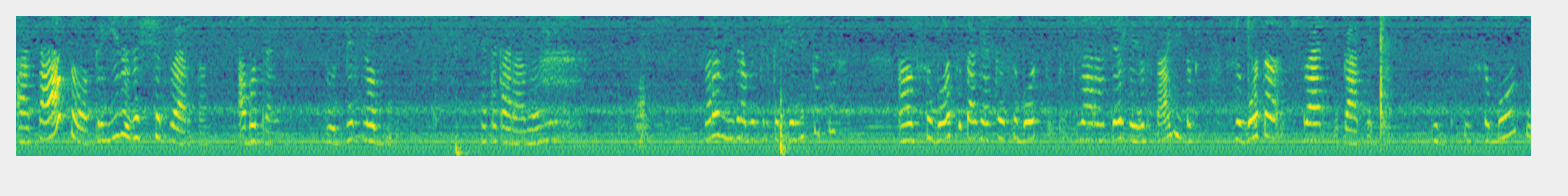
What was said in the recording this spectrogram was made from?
А тато приїде десь четверта або третя. Тут після обіду. Я така рада. Зараз мені треба тільки чаїпати. А в суботу, так як в суботу зараз тиждень останній, то субота, четвер і п'ятниця. І, в суботу.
